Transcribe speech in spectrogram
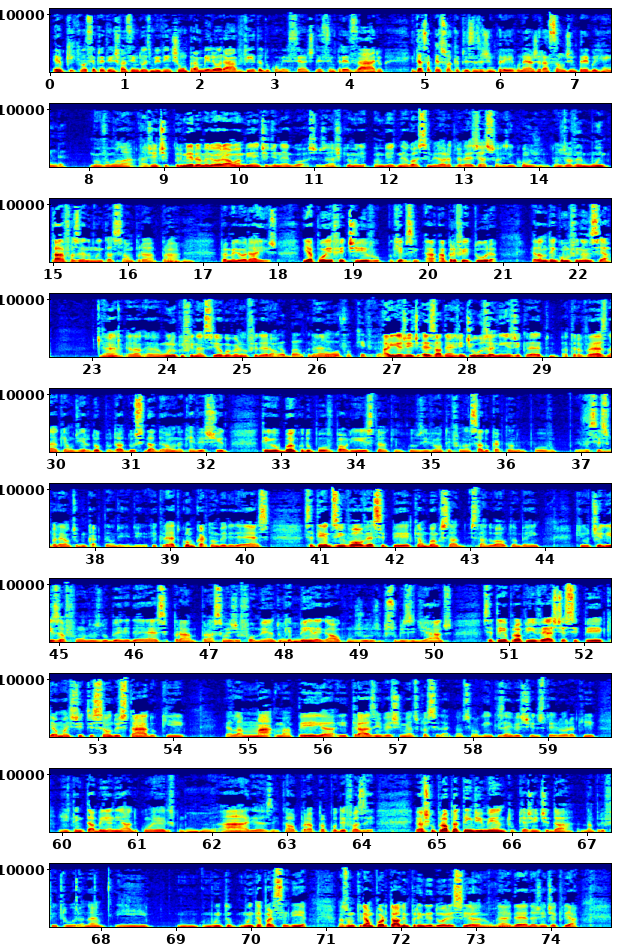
É, o que, que você pretende fazer em 2021 para melhorar a vida do comerciante, desse empresário e dessa pessoa que precisa de emprego, né? A geração de emprego e renda. Bom, vamos lá. A gente primeiro é melhorar o ambiente de negócios. Acho que o ambiente de negócios se melhora através de ações em conjunto. Então, a gente está fazendo muita ação para uhum. Melhorar isso. E apoio efetivo, porque assim, a, a prefeitura ela não tem como financiar. Né? Ela, é, o único que financia é o governo federal. É o Banco do né? Povo que. Aí a gente, exatamente, a gente usa linhas de crédito através, né, que é um dinheiro do, do cidadão, né, que é investido. Tem o Banco do Povo Paulista, que inclusive ontem foi lançado o cartão do povo. Vai ser super legal, um tipo um cartão de, de, de, crédito, como o cartão BNDES. Você tem o Desenvolve SP, que é um banco estadual também que utiliza fundos do BNDES para ações de fomento, que é bem legal, com juros subsidiados. Você tem o próprio Invest SP, que é uma instituição do Estado que ela ma mapeia e traz investimentos para a cidade. Então, se alguém quiser investir do exterior aqui, a gente tem que estar bem alinhado com eles, com uhum. áreas e tal, para poder fazer. Eu acho que o próprio atendimento que a gente dá na prefeitura, né, e muito, muita parceria. Nós vamos criar um portal do empreendedor esse ano. Uhum. Né? A ideia da gente é criar.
